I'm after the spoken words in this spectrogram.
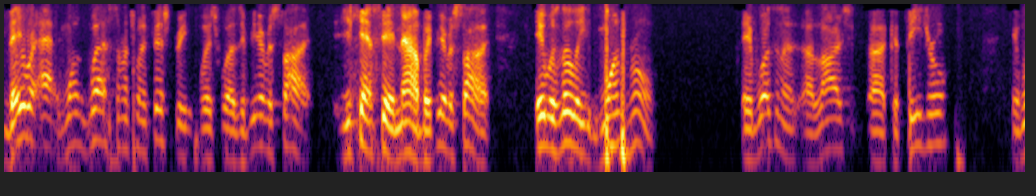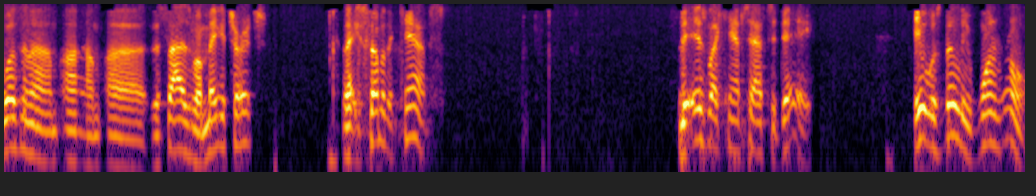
they were at One West on 25th Street, which was, if you ever saw it, you can't see it now, but if you ever saw it, it was literally one room. It wasn't a, a large uh, cathedral. It wasn't um, um, uh, the size of a megachurch. Like some of the camps, the Israelite camps have today, it was literally one room.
